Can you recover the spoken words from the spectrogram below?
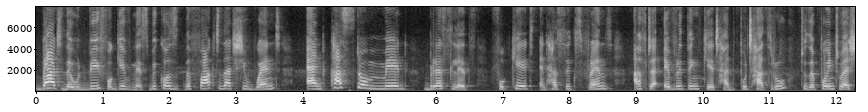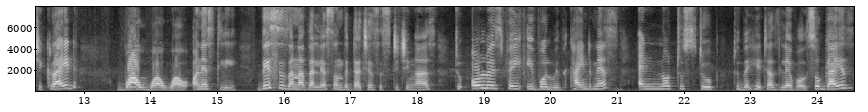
but there would be forgiveness because the fact that she went and custom made bracelets for Kate and her six friends after everything Kate had put her through to the point where she cried. Wow, wow, wow. Honestly, this is another lesson the Duchess is teaching us to always pay evil with kindness and not to stoop to the haters level so guys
